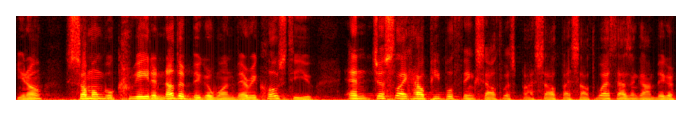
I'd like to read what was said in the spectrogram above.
You know, someone will create another bigger one very close to you. And just like how people think Southwest by South by Southwest hasn't gotten bigger,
